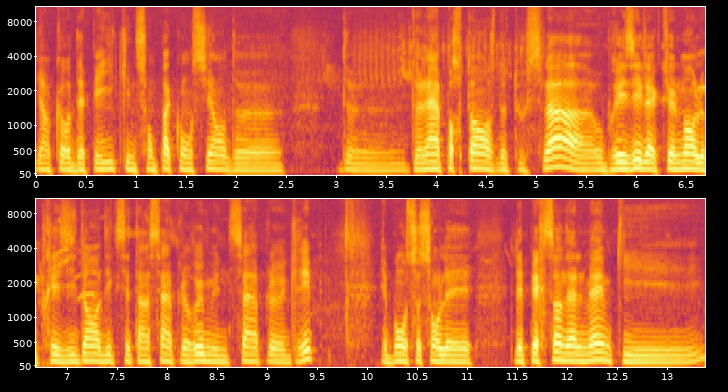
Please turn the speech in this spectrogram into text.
il y a encore des pays qui ne sont pas conscients de, de, l'importance de tout cela. Au Brésil actuellement le président dit que c'est un simple rhume, une simple grippe et bon ce sont les, les personnes elles-mêmes qui,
